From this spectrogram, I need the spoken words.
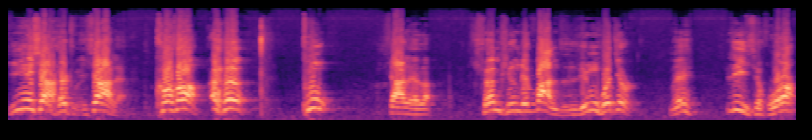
一下还准下来，咳嗽，噗，下来了，全凭这腕子灵活劲儿，没力气活儿。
